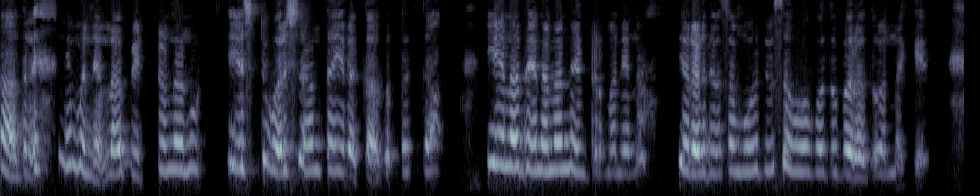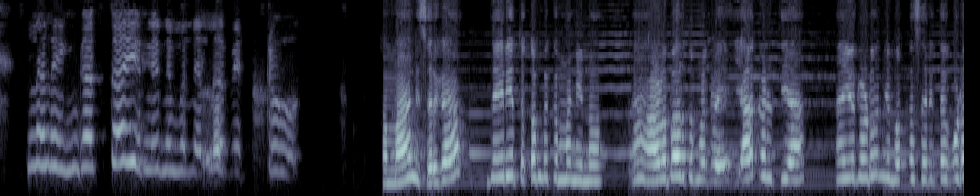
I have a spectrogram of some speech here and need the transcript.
ಆದ್ರೆ ನಿಮ್ಮನ್ನೆಲ್ಲ ಬಿಟ್ಟು ನಾನು ಎಷ್ಟು ವರ್ಷ ಅಂತ ಇರಕ್ಕಾಗುತ್ತಕ್ಕ? ಏನದೇ ನನ್ನ ನೆಂಟ್ರ ಮನೇನ? ಎರಡ್ ದಿವಸ, ಮೂರ್ ದಿವಸ ಹೋಗೋದು, ಬರೋದು ಅನ್ನಕ್ಕೆ. ನಾನು ಹಿಂಗಕ್ಕ ಇಲ್ಲಿ ನಿಮ್ಮನ್ನೆಲ್ಲ ಬಿಟ್ಟು? ಅಮ್ಮ, ನಿಸರ್ಗ, ಧೈರ್ಯ ತಕೊಂಬೇಕಮ್ಮ ನೀನು. ಅಳಬಾರ್ದು ಮಗಳೇ, ಯಾಕೆ ಅಳ್ತೀಯ? ಅಯ್ಯೋ ನೋಡು, ನಿಮ್ಮ ಅಕ್ಕ ಸರಿತಾ ಕೂಡ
